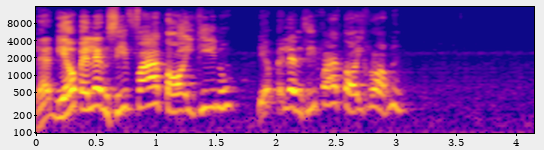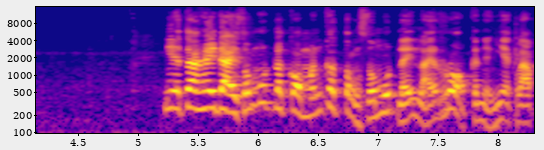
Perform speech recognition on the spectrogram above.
แล้วเดี๋ยวไปเล่นสีฟ้าต่ออีกทีหนูเดี๋ยวไปเล่นสีฟ้าต่ออีกรอบหนึงเนี่ยถ้าให้ได้สมมุติแล้วก็มันก็ต้องสมมุติหลายๆรอบกันอย่างเงี้ยครับ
